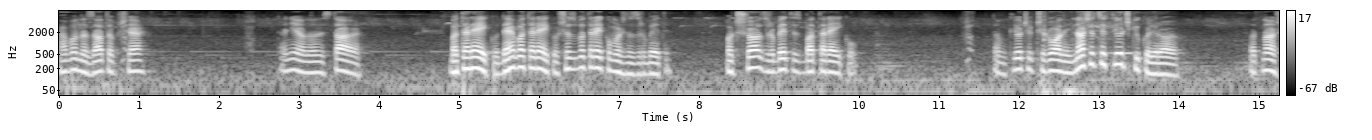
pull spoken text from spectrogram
Або назад вообще. Та ні, воно не ставить. Батарейку, де батарейку? Що з батарейкою можна зробити? От що зробити з батарейку? Там ключик червоний. Наші цих ключиків кольорових. От наш,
